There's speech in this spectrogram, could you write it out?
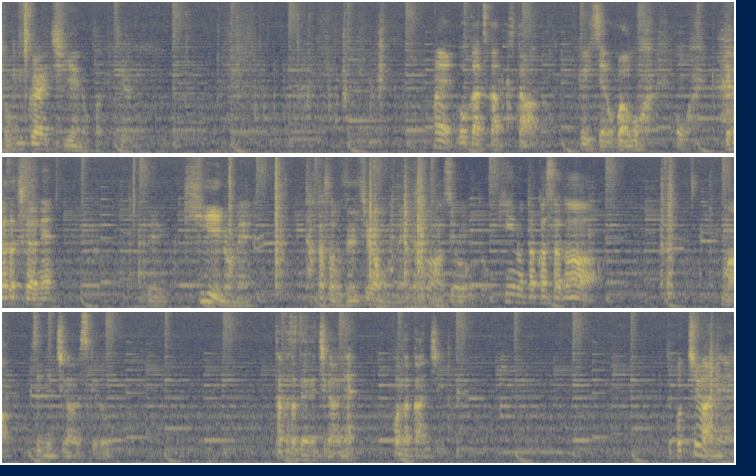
どんぐらいちげえのかっていう。のはい僕が使ってた910これはもうお出方違うね。でキーのね高さも全然違うもんね。そうなんですよ。キーの高さがまあ全然違うんですけど高さ全然違うね。こんな感じ。でこっちはね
